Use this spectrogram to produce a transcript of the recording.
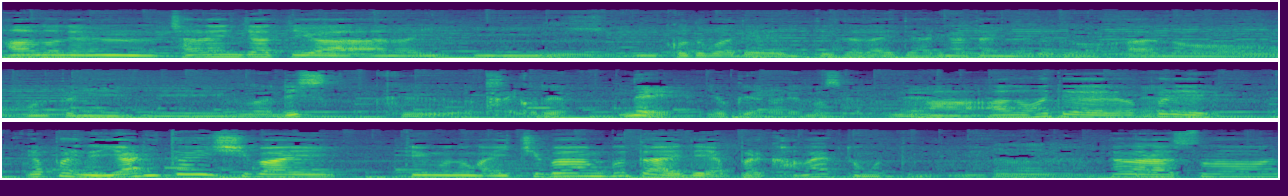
あのね、うん、チャレンジャーっていうあのいいい言葉で言っていただいてありがたいんだけどあの本当に、えー、まあ、リスク高いことねよくやられますからね。ああのほいでやっぱり、ね、やっぱりねやりたい芝居っていうものが一番舞台でやっぱり輝くと思ってるんだよね、うん、だからその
